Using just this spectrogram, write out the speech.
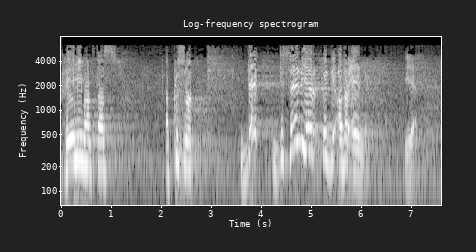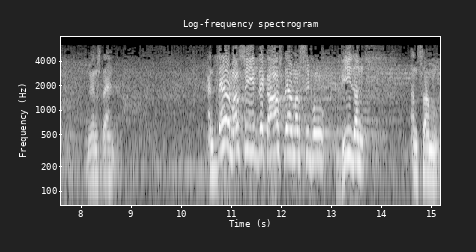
premi bhaktas of Krishna, they descend here with the other end. Here. You understand? And their mercy, if they cast their merciful vision on some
